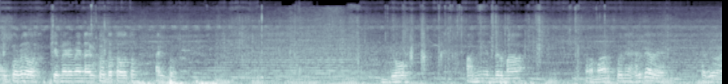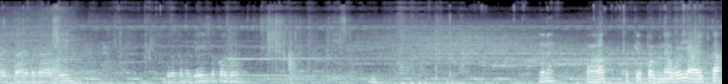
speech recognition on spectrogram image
આલ્કો કેમેરામેન આલ્કો બતાવો તો. આલ્કો. જો, આની અંદરમાં આ માણસોને હરગાવે. જો આવતા હે બધા જોઈ જો તમે જોઈ શકો છો. હે ને? હાથ કે પગના હોય આ હાડકા.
